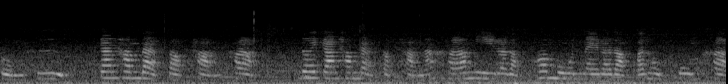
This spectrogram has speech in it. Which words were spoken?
สมคือ การทำแบบสอบถามค่ะ โดยการทำแบบสอบถามนะคะ มีระดับข้อมูลในระดับประถมภูมิค่ะ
